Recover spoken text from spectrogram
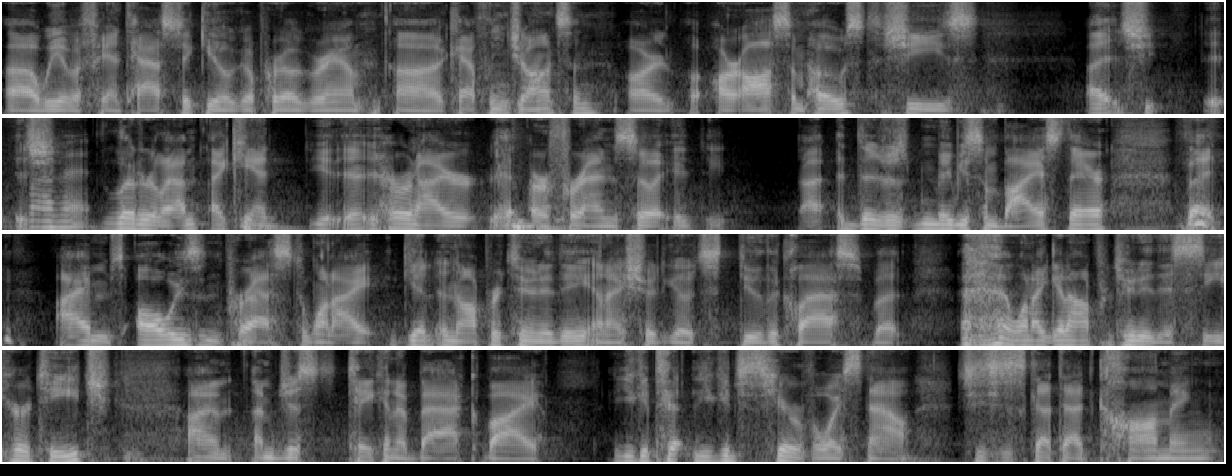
Uh, we have a fantastic yoga program. Uh, Kathleen Johnson, our our awesome host, she's uh, she, she literally I'm, I can not Her and I are, are friends, so it, it, uh, there's maybe some bias there, but I'm always impressed when I get an opportunity, and I should go do the class. But when I get an opportunity to see her teach, I'm I'm just taken aback by you could t- you could just hear her voice now. She's just got that calming,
